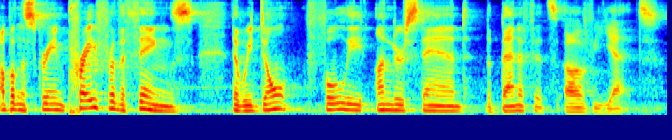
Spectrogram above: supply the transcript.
Up on the screen, pray for the things that we don't fully understand the benefits of yet.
